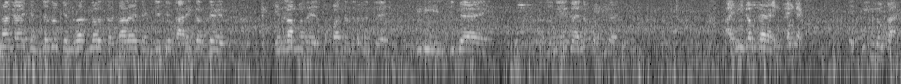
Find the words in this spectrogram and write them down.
त्यांना काय त्यांच्या जो केंद्रातलं सरकार आहे त्यांचे जे कार्यकर्ते आहेत केंद्रामध्ये तपास यंत्रणेतले ईडी सीबीआय अजून एक आहे ना कोणतं आहे? इन्कम टॅक्स हे तीन लोक आहेत.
